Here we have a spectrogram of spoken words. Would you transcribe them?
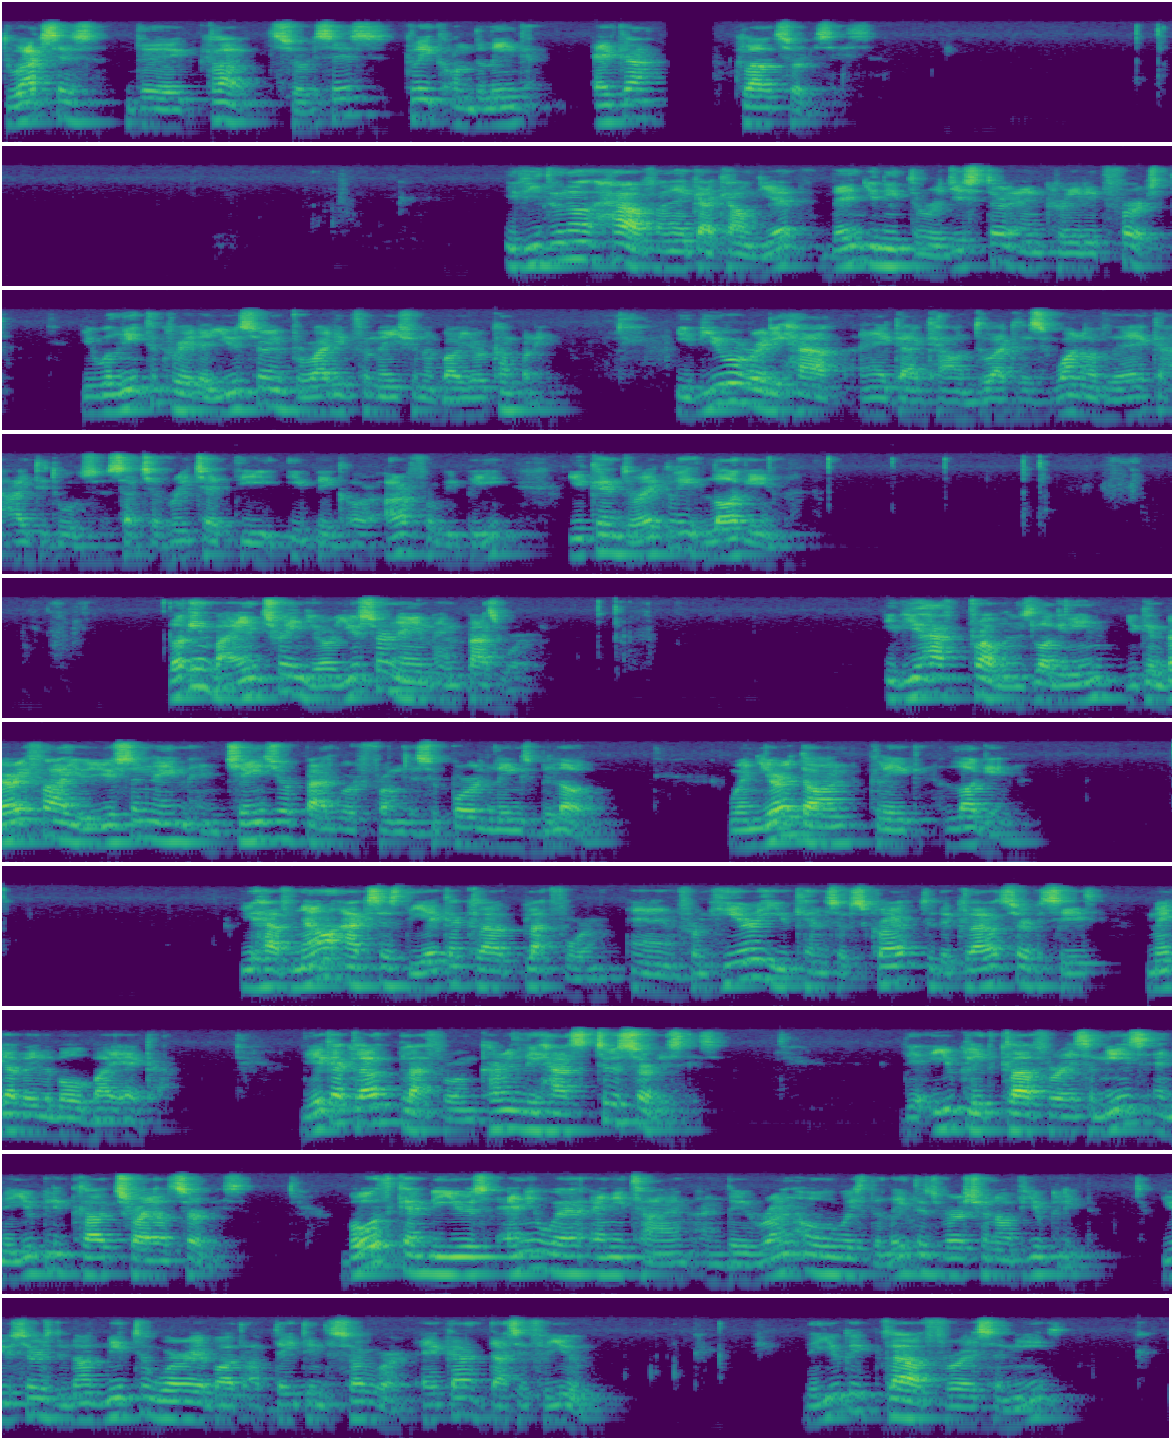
To access the cloud services, click on the link ECHA Cloud Services. If you do not have an ECHA account yet, then you need to register and create it first. You will need to create a user and provide information about your company. If you already have an ECHA account to access one of the ECHA IT tools such as ReachIT, EPIC or R4BP, you can directly log in. Log in by entering your username and password. If you have problems logging in, you can verify your username and change your password from the support links below. When you're done, click Login. You have now accessed the ECHA Cloud platform and from here you can subscribe to the cloud services made available by ECHA. The ECHA Cloud platform currently has two services, the IUCLID Cloud for SMEs and the IUCLID Cloud Trial Service. Both can be used anywhere, anytime, and they run always the latest version of IUCLID. Users do not need to worry about updating the software. ECHA does it for you. The IUCLID Cloud for SMEs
